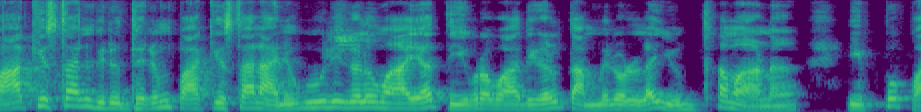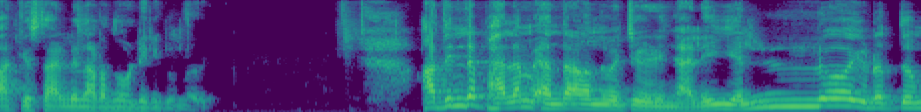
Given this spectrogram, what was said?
പാകിസ്ഥാൻ വിരുദ്ധരും പാകിസ്ഥാൻ അനുകൂലികളുമായ തീവ്രവാദികൾ തമ്മിലുള്ള യുദ്ധമാണ് ഇപ്പോൾ പാകിസ്ഥാനിൽ നടന്നുകൊണ്ടിരിക്കുന്നത്. അതിന്റെ ഫലം എന്താണെന്ന് വെച്ച് കഴിഞ്ഞാൽ എല്ലായിടത്തും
